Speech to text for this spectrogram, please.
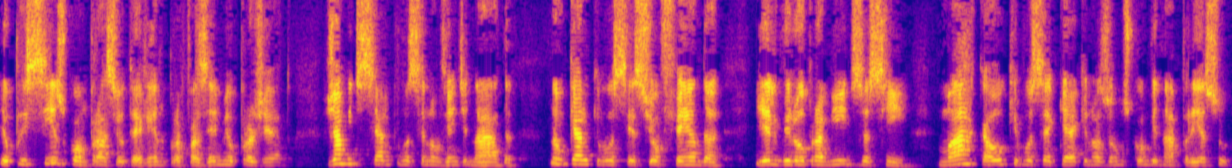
Eu preciso comprar seu terreno para fazer meu projeto. Já me disseram que você não vende nada. Não quero que você se ofenda. E ele virou para mim e disse assim: marca o que você quer que nós vamos combinar preço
